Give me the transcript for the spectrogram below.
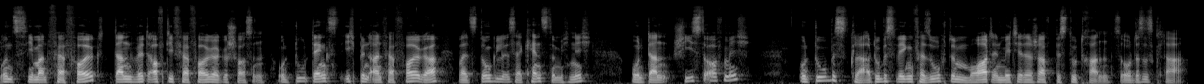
uns jemand verfolgt, dann wird auf die Verfolger geschossen. Und du denkst, ich bin ein Verfolger, weil es dunkel ist, erkennst du mich nicht. Und dann schießt du auf mich. Und du bist klar, du bist wegen versuchtem Mord in Mittäterschaft, bist du dran. So, das ist klar.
